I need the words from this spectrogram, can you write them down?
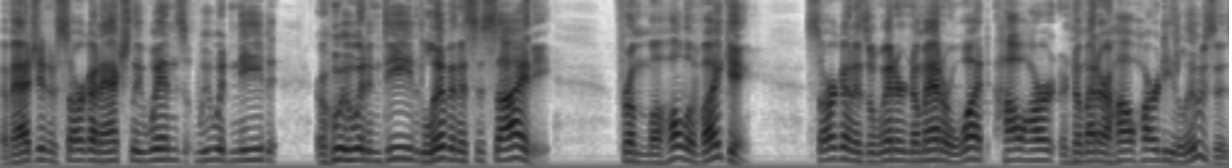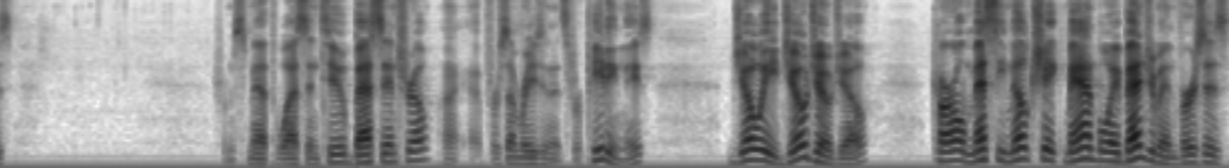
imagine if Sargon actually wins, we would need, or we would indeed live in a society. From Mahola Viking, Sargon is a winner no matter what, how hard, no matter how hard he loses. From Smith Wesson 2, best intro. Uh, for some reason, it's repeating these. Joey Jojo Joe, Carl Messy Milkshake Manboy Benjamin versus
